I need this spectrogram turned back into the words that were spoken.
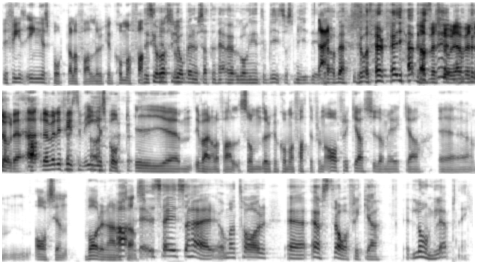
det finns ingen sport i alla fall där du kan komma fast. Det ska vara så jobbigt nu så att den här övergången inte blir så smidig. Nej. Det var därför, jag jävlas. Jag förstod det, jag förstod det. Ja. Nej, men det finns typ ingen sport i, eh, i världen i alla fall som där du kan komma fattig från Afrika, Sydamerika, eh, Asien, var det är Ja, någonstans. eh, säg så här, om man tar eh, östra Afrika, långlöpning.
